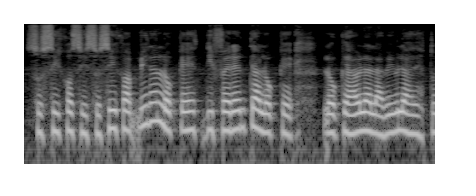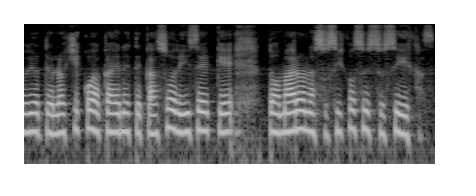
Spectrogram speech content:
sus hijos y sus hijas. Miren lo que es diferente a lo que, lo que habla la Biblia de estudio teológico. Acá en este caso dice que tomaron a sus hijos y sus hijas.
